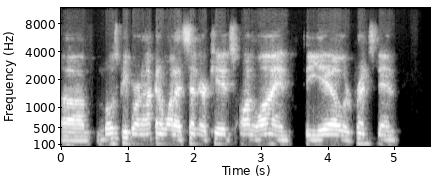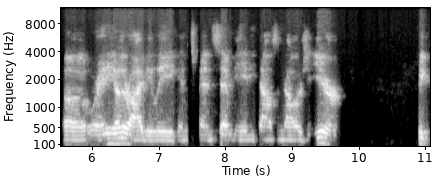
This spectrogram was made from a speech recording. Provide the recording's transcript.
Um, most people are not going to want to send their kids online to Yale or Princeton uh, or any other Ivy League and spend seventy, eighty thousand dollars a year, be-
